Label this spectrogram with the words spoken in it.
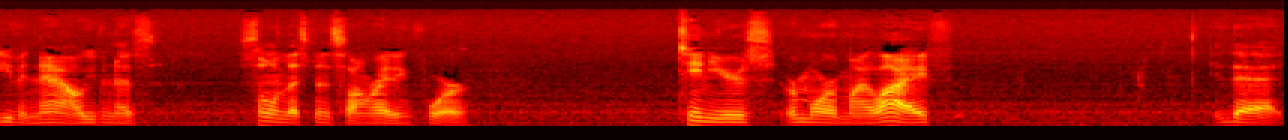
even now, even as someone that's been songwriting for ten years or more of my life, that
